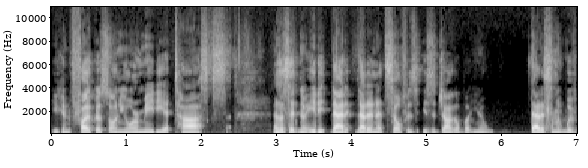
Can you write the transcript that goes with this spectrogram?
You can focus on your immediate tasks as I said, you know, it, that that in itself is is a juggle. But you know, that is something we've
